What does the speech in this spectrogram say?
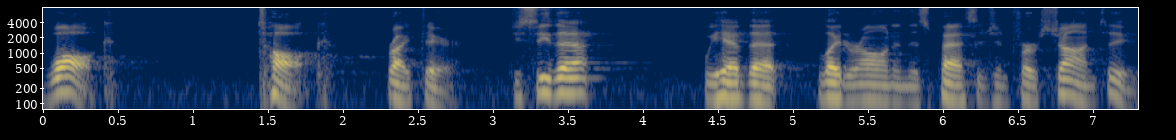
walk, talk right there. Do you see that? We have that later on in this passage in 1 John too.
